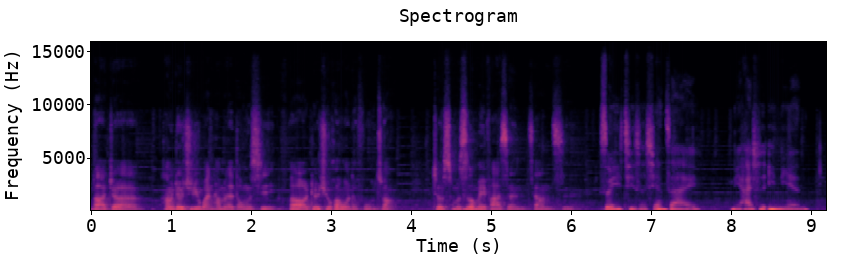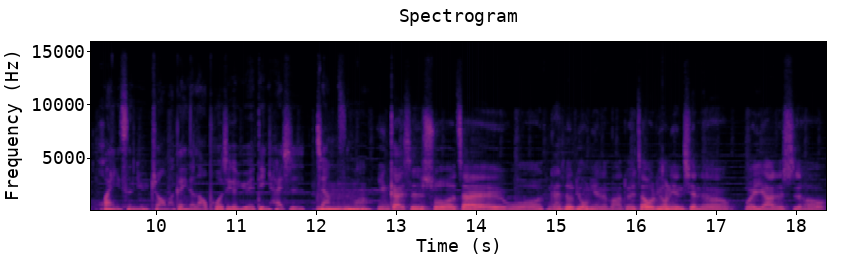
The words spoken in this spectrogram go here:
然后就他们就继续玩他们的东西，然后我就去换我的服装，就什么事都没发生这样子。所以其实现在你还是一年换一次女装吗？跟你的老婆这个约定还是这样子吗？嗯？应该是说，在我应该是有六年了吧？对，在我六年前的尾牙的时候，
